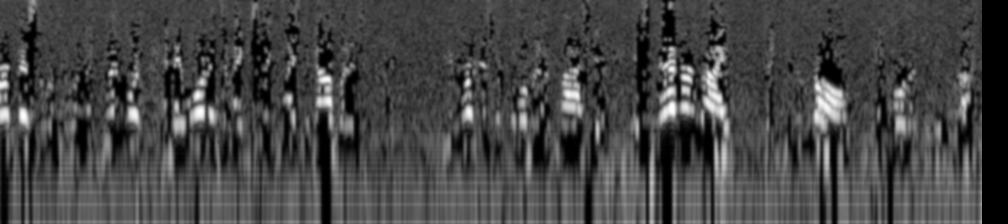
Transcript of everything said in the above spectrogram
purpose or, or the good one, and they want it to make a sweet place to God, but it's, you've heard this before, but it applies here. It's never right to do wrong in order to do right.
